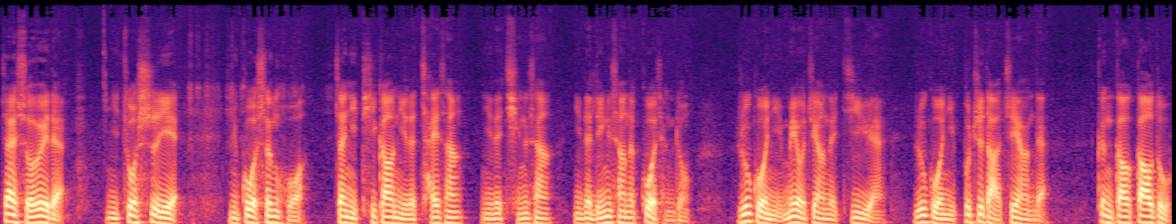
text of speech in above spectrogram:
在所谓的你做事业、你过生活，在你提高你的财商、你的情商。你的灵商的过程中，如果你没有这样的机缘，如果你不知道这样的更高高度、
